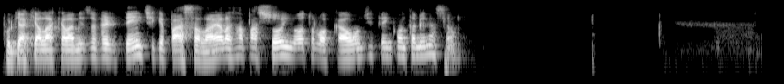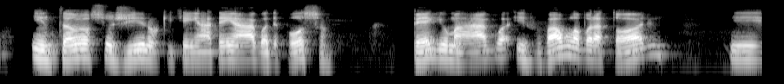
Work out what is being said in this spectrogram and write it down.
Porque aquela, aquela mesma vertente que passa lá, ela já passou em outro local onde tem contaminação. Então eu sugiro que quem tem água de poço, pegue uma água e vá ao laboratório e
